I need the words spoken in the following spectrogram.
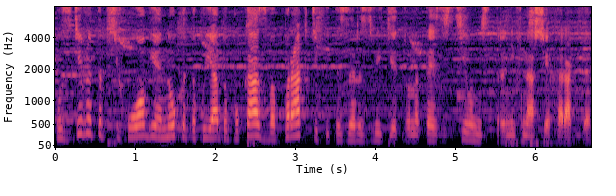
Позитивната психология е науката, която показва практиките за развитието на тези силни страни в нашия характер.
